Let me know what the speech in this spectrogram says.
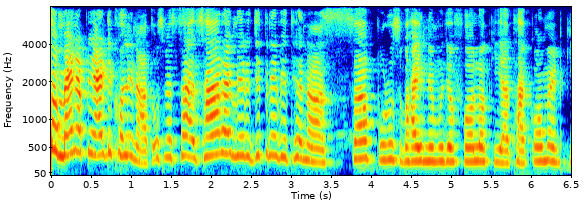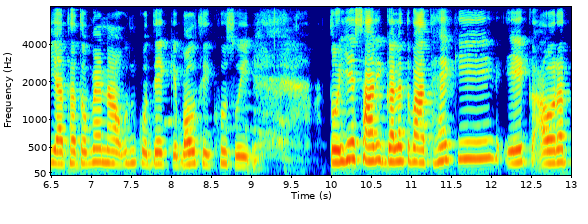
तो मैंने अपनी आईडी खोली ना तो उसमें सा, सारे मेरे जितने भी थे ना सब पुरुष भाई ने मुझे फॉलो किया था कमेंट किया था तो मैं ना उनको देख के बहुत ही खुश हुई। तो ये सारी गलत बात है कि एक औरत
